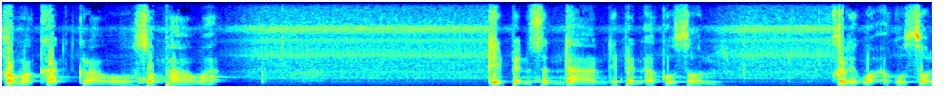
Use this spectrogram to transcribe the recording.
เอามาขัดเกลาสภาวะ ที่เป็นสันดานที่เป็นอกุศลเขาเรียกว่าอากุศล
